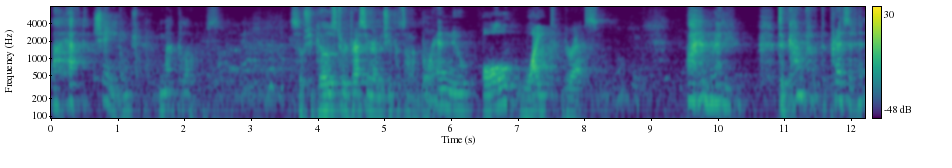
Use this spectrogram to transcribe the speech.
I have to change my clothes. So she goes to her dressing room and she puts on a brand new all white dress. I am ready to comfort the president.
